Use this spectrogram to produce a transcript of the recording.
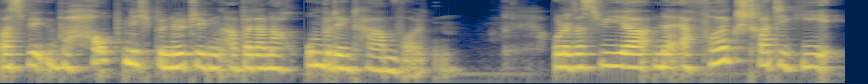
was wir überhaupt nicht benötigen, aber danach unbedingt haben wollten. Oder dass wir eine Erfolgsstrategie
